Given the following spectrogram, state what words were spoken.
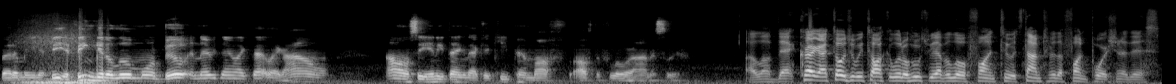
But I mean, if he if he can get a little more built and everything like that, like I don't I don't see anything that could keep him off off the floor. Honestly. I love that. Craig, I told you we talk a little hoops. We have a little fun too. It's time for the fun portion of this.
